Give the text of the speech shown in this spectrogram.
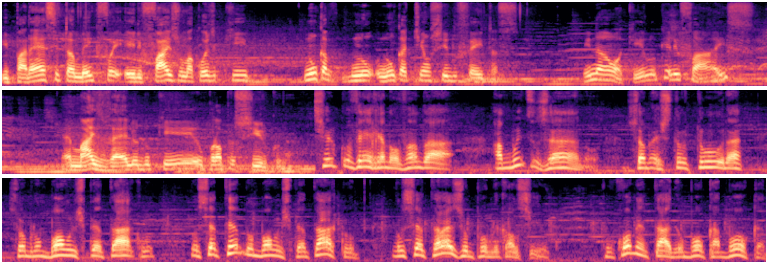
e parece também que foi, ele faz uma coisa que nunca, nunca tinham sido feitas. E não, aquilo que ele faz é mais velho do que o próprio circo. Né? O circo vem renovando há, há muitos anos sobre a estrutura, sobre um bom espetáculo. Você tendo um bom espetáculo, você traz o público ao circo. O comentário boca a boca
